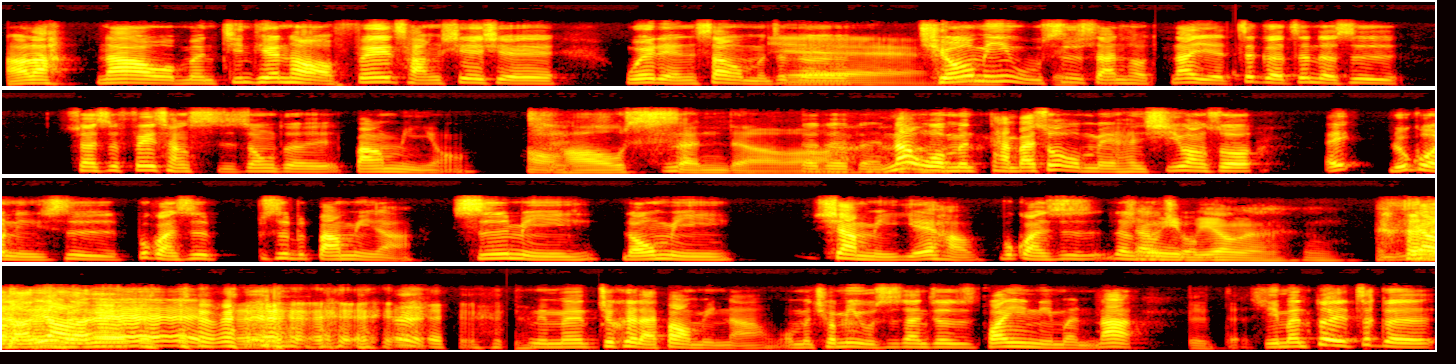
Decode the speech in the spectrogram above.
好了，那我们今天哈非常谢谢威廉上我们这个球迷五四三哦，那也这个真的是。算是非常始终的帮迷哦，超深的哦。对对 对，那我们坦白说，我们也很希望说，哎，如果你是不管是是不是帮米啊，狮迷、龙米、象米也好，不管是任何球迷，不用了，嗯，要了要了，哎哎哎哎你们就可以来报名啦。我们球迷五四三就是欢迎你们。那是的，你们对这个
